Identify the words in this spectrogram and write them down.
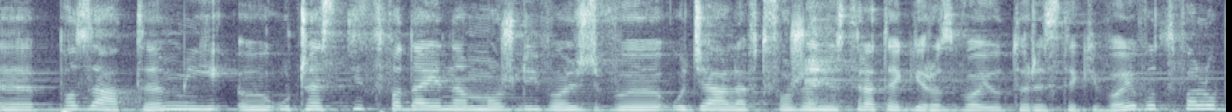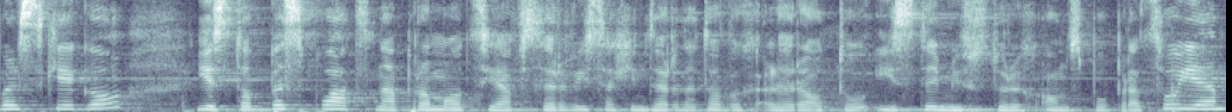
Y, Poza tym y, uczestnictwo daje nam możliwość w udziale w tworzeniu strategii rozwoju turystyki województwa lubelskiego. Jest to bezpłatna promocja w serwisach internetowych Elrotu i z tymi, z których on współpracuje.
